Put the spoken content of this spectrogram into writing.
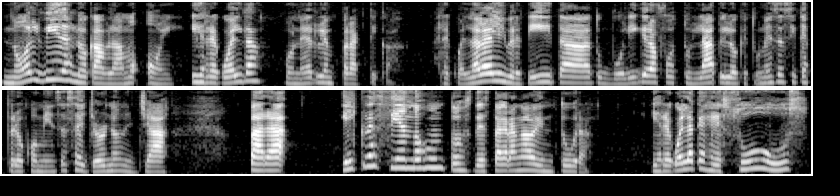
no olvides lo que hablamos hoy y recuerda ponerlo en práctica. Recuerda la libretita, tus bolígrafos, tus lápiz, lo que tú necesites, pero comienza ese journal ya para ir creciendo juntos de esta gran aventura. Y recuerda que Jesús,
